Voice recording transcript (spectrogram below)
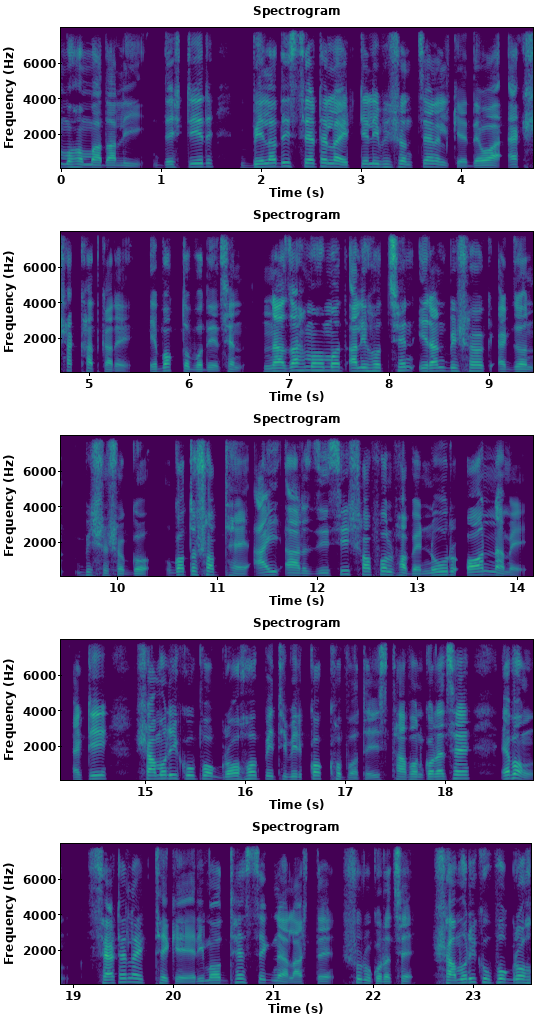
মোহাম্মদ আলী দেশটির বেলাদি স্যাটেলাইট টেলিভিশন চ্যানেলকে দেওয়া এক সাক্ষাৎকারে এ বক্তব্য দিয়েছেন। নাজাহ মোহাম্মদ আলী হচ্ছেন ইরান বিষয়ক একজন বিশেষজ্ঞ। গত সপ্তাহে আইআরজিসি সফলভাবে নূর অন নামে একটি সামরিক উপগ্রহ পৃথিবীর কক্ষপথে স্থাপন করেছে এবং স্যাটেলাইট থেকে এরই মধ্যে সিগন্যাল আসতে শুরু করেছে। সামরিক উপগ্রহ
